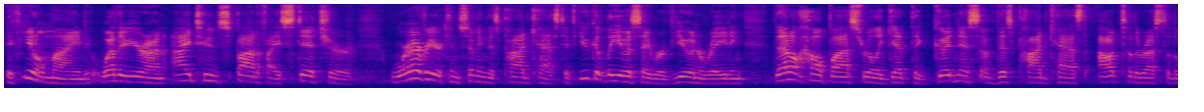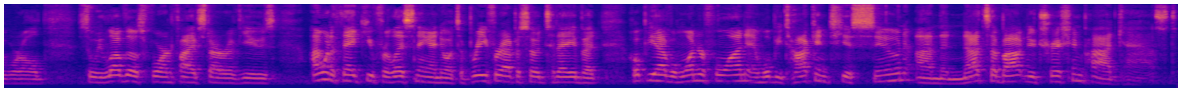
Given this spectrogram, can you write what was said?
if you don't mind, whether you're on iTunes, Spotify, Stitcher, wherever you're consuming this podcast, if you could leave us a review and a rating, that'll help us really get the goodness of this podcast out to the rest of the world. So we love those four and five star reviews. I want to thank you for listening. I know it's a briefer episode today, but hope you have a wonderful one, and we'll be talking to you soon on the Nuts About Nutrition podcast.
